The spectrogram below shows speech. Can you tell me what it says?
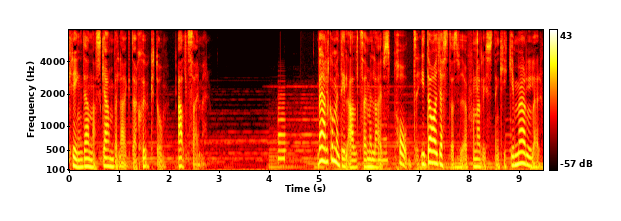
kring denna skambelagda sjukdom, Alzheimer. Välkommen till Alzheimer Lives podd. Idag gästas vi av journalisten Kiki Möller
